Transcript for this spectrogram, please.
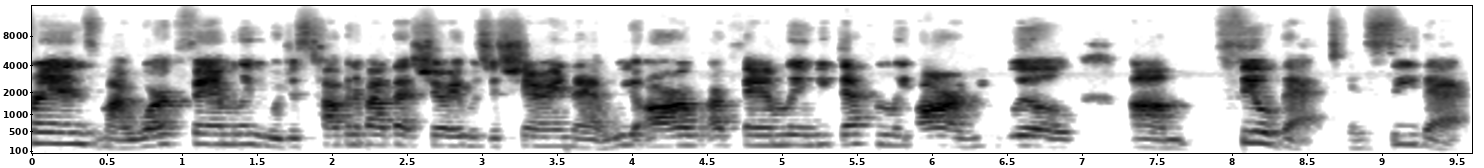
friends, my work family. We were just talking about that. Sherry was just sharing that we are our family, and we definitely are. We will um, feel that and see that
